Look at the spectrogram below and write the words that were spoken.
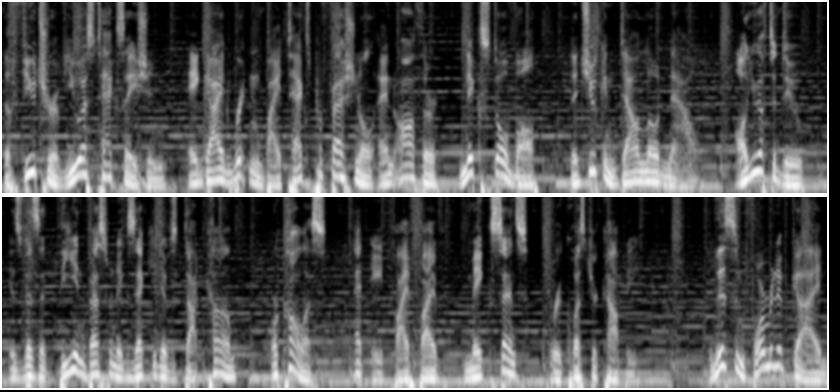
The Future of U.S. Taxation, a guide written by tax professional and author Nick Stovall that you can download now. All you have to do is visit theinvestmentexecutives.com or call us at 855 Make Sense to request your copy. This informative guide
